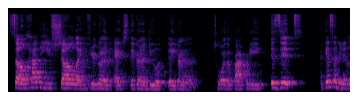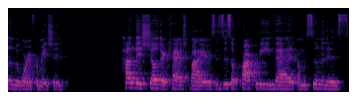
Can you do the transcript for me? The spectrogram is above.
So how do you show like if you're gonna actually they're gonna do a they're gonna tour the property? Is it I guess I need a little bit more information. How do they show their cash buyers? Is this a property that I'm assuming is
